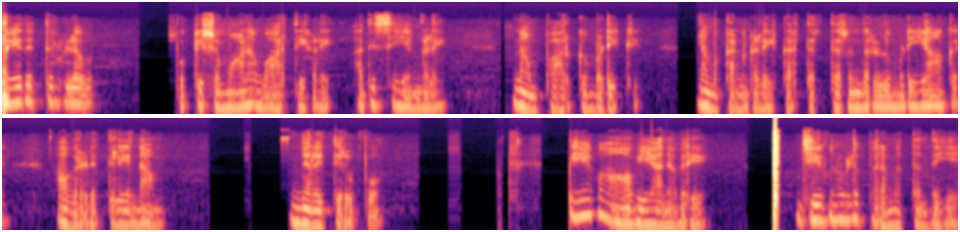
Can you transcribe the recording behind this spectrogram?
வேதத்தில் உள்ள பொக்கிஷமான வார்த்தைகளை அதிசயங்களை நாம் பார்க்கும்படிக்கு நம் கண்களை கர்த்தர் திறந்தருளும்படியாக அவரிடத்திலே நாம் நிலைத்திருப்போம். தேவ ஆவியானவரே ஜீவனுள்ள பரம தந்தையே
